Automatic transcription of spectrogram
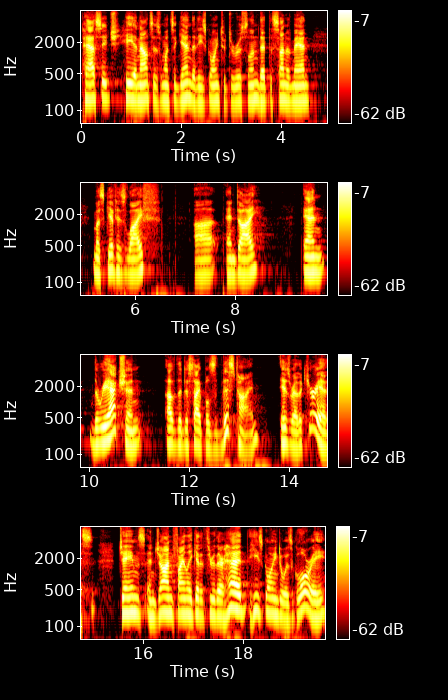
passage, he announces once again that he's going to Jerusalem, that the Son of Man must give his life uh, and die. And the reaction of the disciples this time is rather curious. James and John finally get it through their head. He's going to his glory.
